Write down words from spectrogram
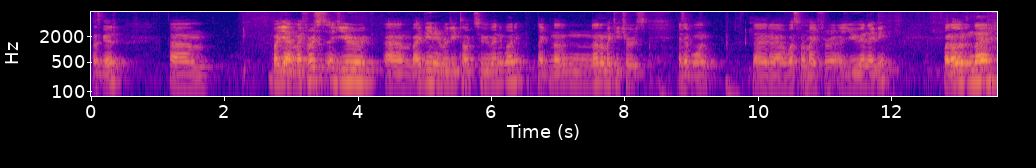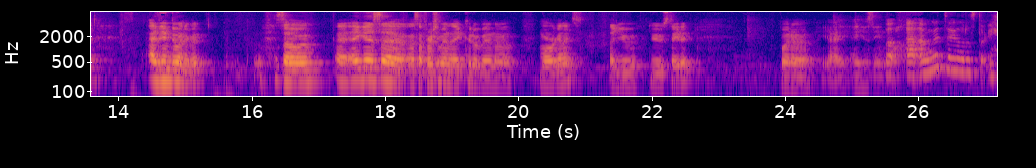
that's good. Um, but yeah, my first year um, I didn't really talk to anybody. Like none none of my teachers except one that uh, was for my fir- UNIV. But other than that, I didn't do any of it. So I, I guess uh, as a freshman, I could have been uh, more organized, like you you stated. But uh, yeah, I, I just didn't. Well, I, I'm gonna tell you a little story.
